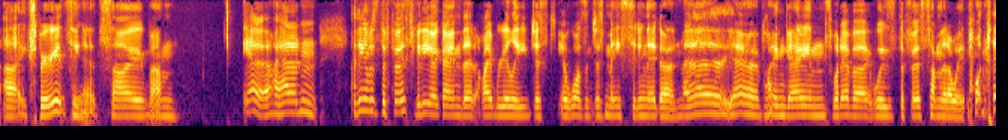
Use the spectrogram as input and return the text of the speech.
uh, experiencing it. So, um, yeah, I hadn't. I think it was the first video game that I really just. It wasn't just me sitting there going, uh, "Yeah, playing games, whatever." It was the first time that I went, "What the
